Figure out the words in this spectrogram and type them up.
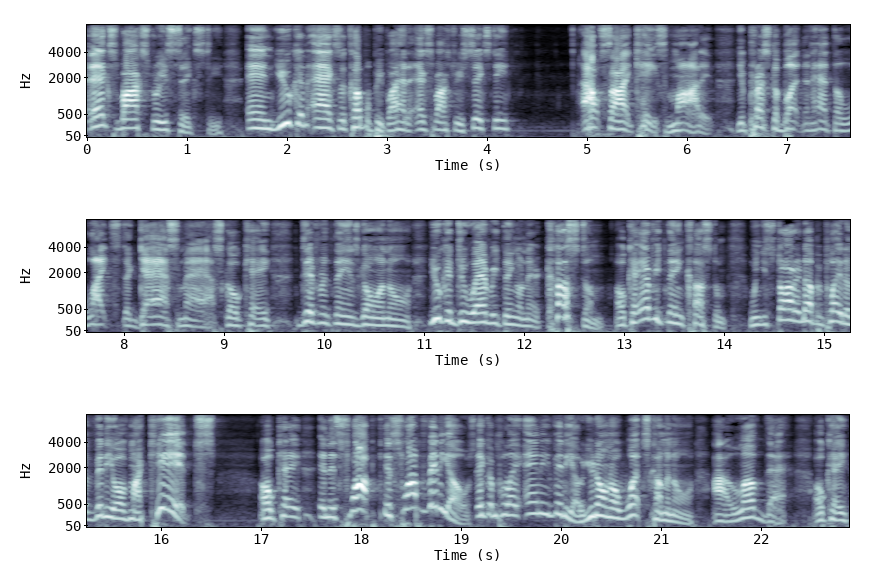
Xbox 360. And you can ask a couple people. I had an Xbox 360 outside case modded. You press the button and had the lights, the gas mask, okay? Different things going on. You could do everything on there. Custom, okay? Everything custom. When you started up and played a video of my kids, okay? And it swapped, it swapped videos. It can play any video. You don't know what's coming on. I love that. Okay,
